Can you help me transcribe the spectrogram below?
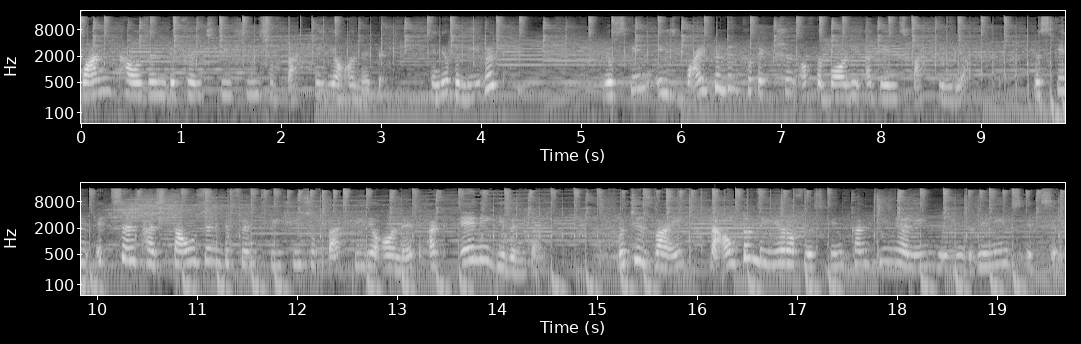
1000 different species of bacteria on it. Can you believe it? Your skin is vital in protection of the body against bacteria. The skin itself has 1000 different species of bacteria on it at any given time, which is why the outer layer of your skin continually renews itself.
